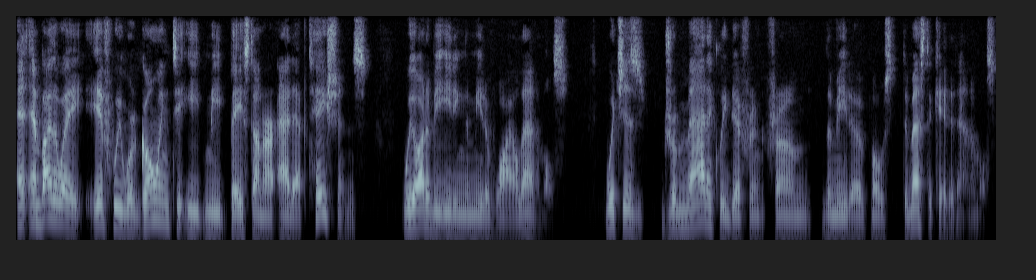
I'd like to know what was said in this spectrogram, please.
And, and by the way, if we were going to eat meat based on our adaptations, we ought to be eating the meat of wild animals, which is dramatically different from the meat of most domesticated animals.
